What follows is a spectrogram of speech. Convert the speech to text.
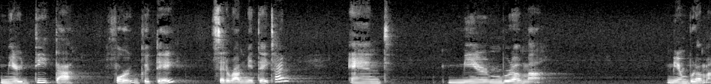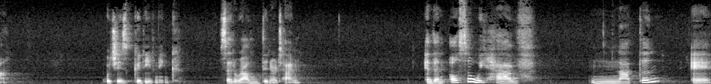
Mirdita for good day, said around midday time. And Mirbrama. Mirbrama, which is good evening, said around dinner time. And then also we have Nathan e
